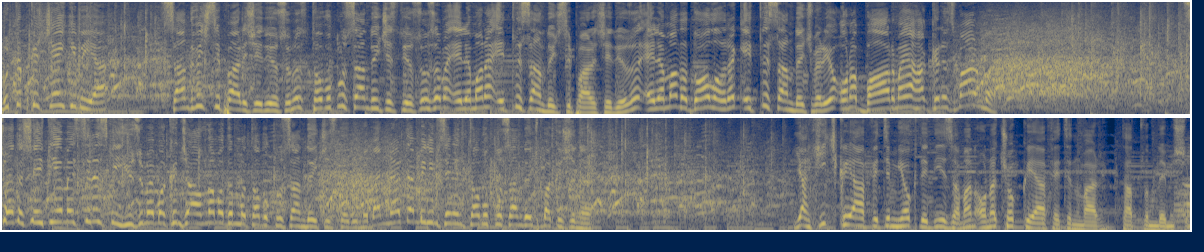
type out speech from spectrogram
Bu tıpkı şey gibi ya. Sandviç sipariş ediyorsunuz. Tavuklu sandviç istiyorsunuz ama elemana etli sandviç sipariş ediyorsunuz. Eleman da doğal olarak etli sandviç veriyor. Ona bağırmaya hakkınız var mı? Sonra da şey diyemezsiniz ki yüzüme bakınca anlamadın mı tavuklu sandviç istediğimi? Ben nereden bileyim senin tavuklu sandviç bakışını? Ya hiç kıyafetim yok dediği zaman ona çok kıyafetin var tatlım demişim.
